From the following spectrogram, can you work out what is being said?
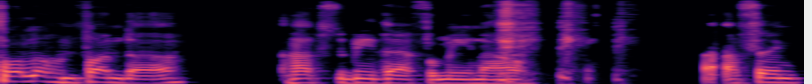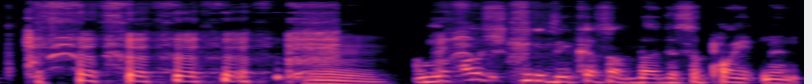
Thor: Love and Thunder has to be there for me now. I think Mm. mostly because of the disappointment.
